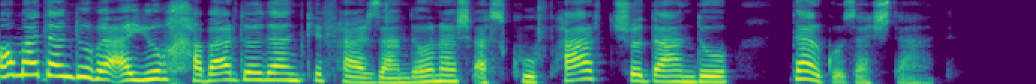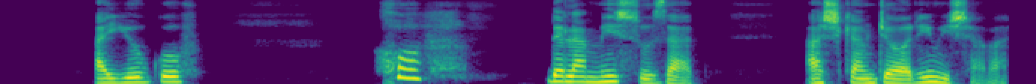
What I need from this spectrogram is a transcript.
آمدند و به ایوب خبر دادند که فرزندانش از کوه پرت شدند و درگذشتند. ایوب گفت خب دلم می سوزد اشکم جاری می شود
